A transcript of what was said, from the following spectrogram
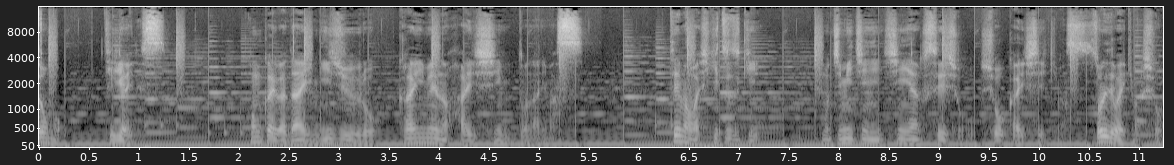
どうも TI です。今回は第26回目の配信となります。テーマは引き続きもう地道に新約聖書を紹介していきます。それでは行きましょう。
